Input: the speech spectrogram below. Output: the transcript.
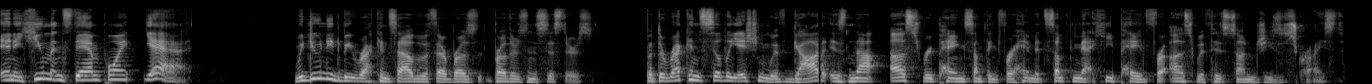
In a human standpoint, yeah. We do need to be reconciled with our brothers and sisters. But the reconciliation with God is not us repaying something for Him, it's something that He paid for us with His Son, Jesus Christ.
